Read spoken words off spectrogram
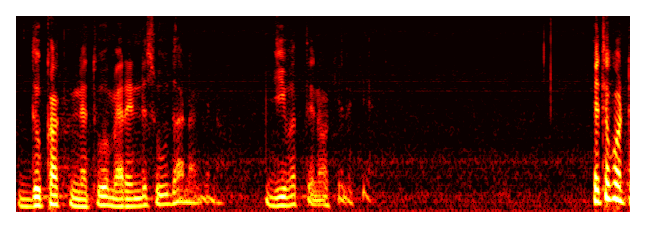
දුකක් නැතුව මැරෙන්ඩ සූදානන් වෙන ජීවත් වෙනවා කියල කිය. එතකොට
